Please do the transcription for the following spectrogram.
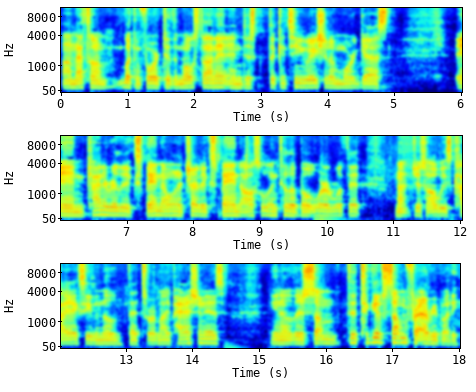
Um, that's what I'm looking forward to the most on it, and just the continuation of more guests and kind of really expand. I want to try to expand also into the boat world with it, not just always kayaks, even though that's where my passion is. You know, there's something to, to give something for everybody.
